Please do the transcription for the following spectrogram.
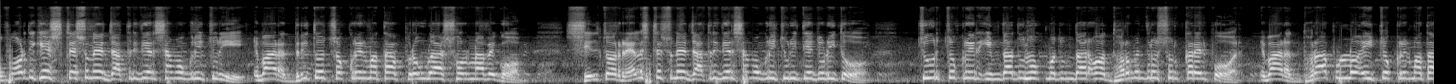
অপরদিকে স্টেশনে যাত্রীদের সামগ্রী চুরি, এবার ধৃত চক্রের মাথা প্রৌঢ়া স্বর্ণা বেগম। শিলচর রেল স্টেশনে যাত্রীদের সামগ্রী চুরিতে জড়িত। চুর চক্রের ইমদাদুল হক মজুমদার ও ধর্মেন্দ্র সরকারের পর এবার ধরা পড়ল এই চক্রের মাথা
